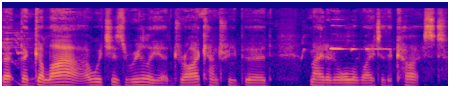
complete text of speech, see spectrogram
that the galah, which is really a dry country bird, made it all the way to the coast.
